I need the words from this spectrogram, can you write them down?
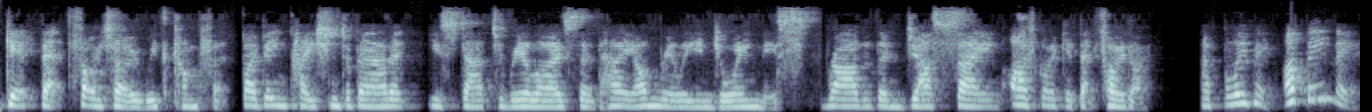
get that photo with comfort. By being patient about it, you start to realize that, hey, I'm really enjoying this rather than just saying, I've got to get that photo. Now, believe me, I've been there.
